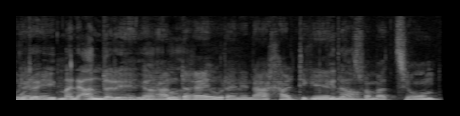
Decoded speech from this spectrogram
Oder, oder eine, eben eine andere. Eine ja. andere oder eine nachhaltige genau. Transformation.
